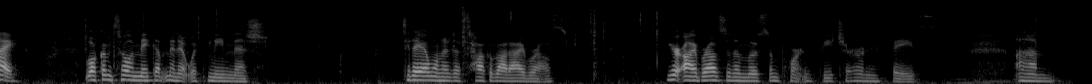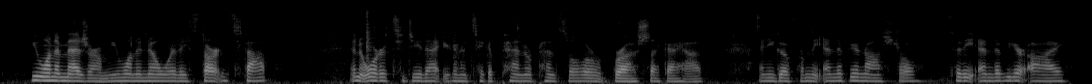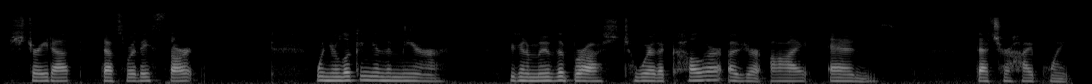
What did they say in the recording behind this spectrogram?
Hi, welcome to a Makeup Minute with me, Mish. Today I wanted to talk about eyebrows. Your eyebrows are the most important feature on your face. Um, you want to measure them, you want to know where they start and stop. In order to do that, you're going to take a pen or pencil or brush like I have, and you go from the end of your nostril to the end of your eye, straight up. That's where they start. When you're looking in the mirror, you're going to move the brush to where the color of your eye ends. That's your high point.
